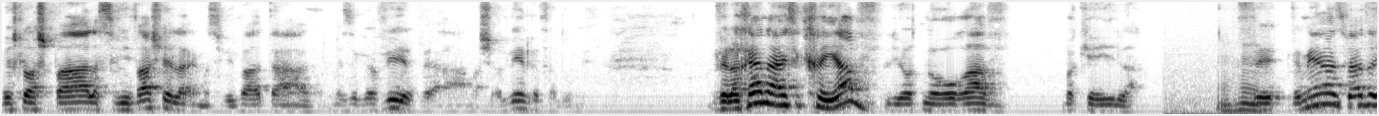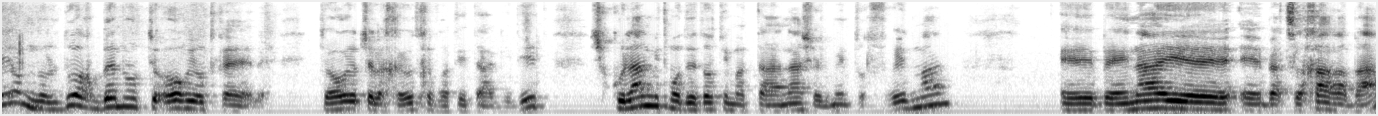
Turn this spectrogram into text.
ויש לו השפעה על הסביבה שלהם, הסביבת המזג אוויר והמשאבים וכדומה. ולכן העסק חייב להיות מעורב בקהילה. ו- ומאז ועד היום נולדו הרבה מאוד תיאוריות כאלה, תיאוריות של אחריות חברתית תאגידית, שכולן מתמודדות עם הטענה של מילטון פרידמן, בעיניי בהצלחה רבה,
